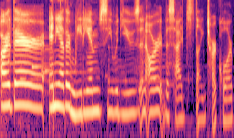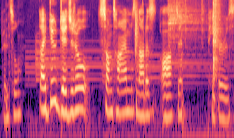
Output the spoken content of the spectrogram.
Are there any other mediums you would use in art besides like charcoal or pencil? I do digital sometimes, not as often. Papers,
